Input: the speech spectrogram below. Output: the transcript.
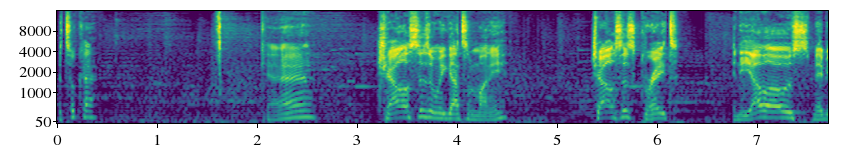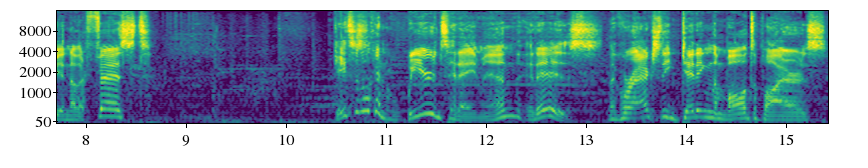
it's okay. Okay. Chalices, and we got some money. Chalices, great. In the yellows, maybe another fist. Gates is looking weird today, man. It is. Like, we're actually getting the multipliers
